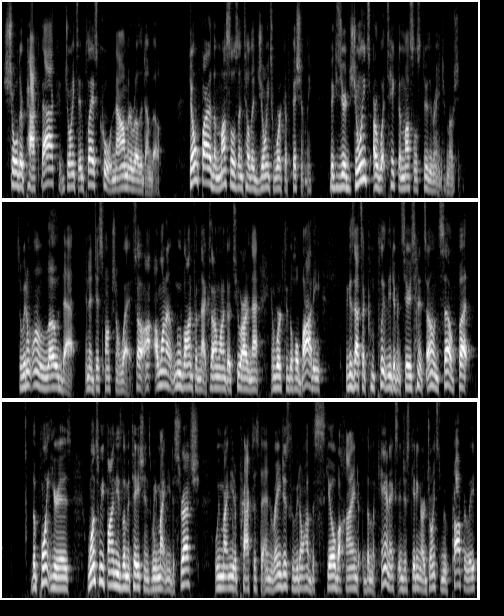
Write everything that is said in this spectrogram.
Shoulder packed back, joints in place, cool. Now I'm going to row the dumbbell. Don't fire the muscles until the joints work efficiently because your joints are what take the muscles through the range of motion. So we don't want to load that in a dysfunctional way. So I, I want to move on from that because I don't want to go too hard in that and work through the whole body because that's a completely different series in its own self. But the point here is once we find these limitations, we might need to stretch. We might need to practice the end ranges because we don't have the skill behind the mechanics and just getting our joints to move properly.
